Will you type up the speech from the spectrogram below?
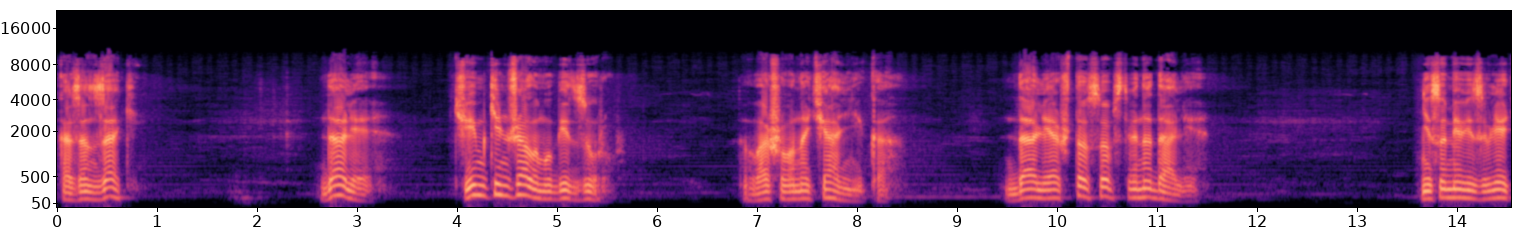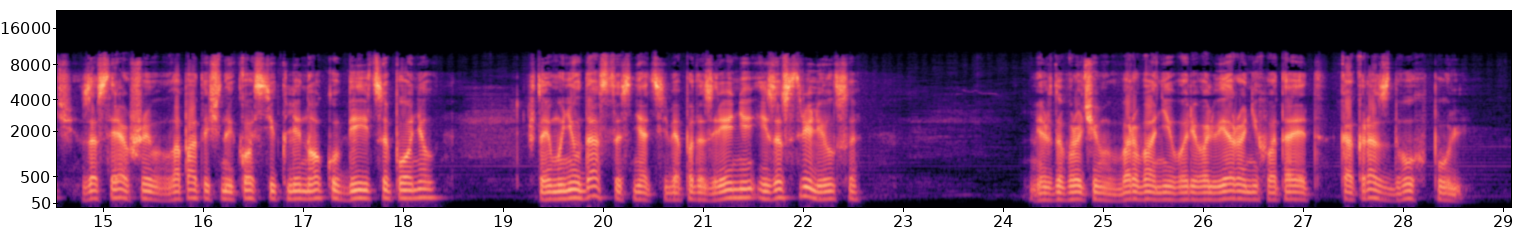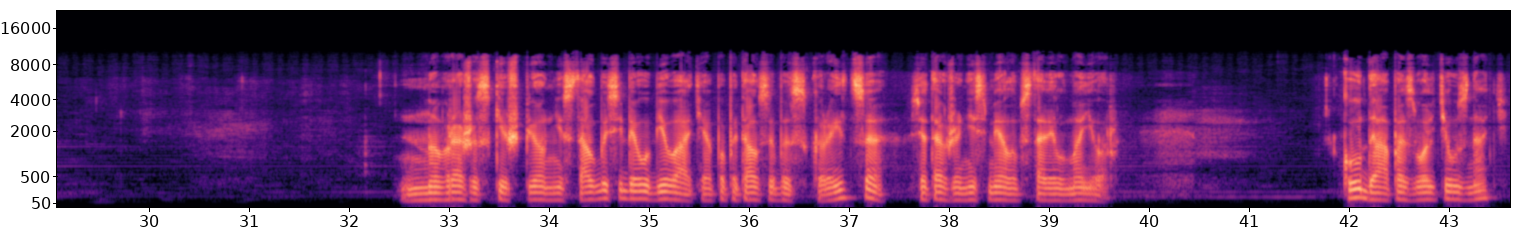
Казанзаки. Далее, чьим кинжалом убит Зуров? вашего начальника. Далее, а что, собственно, далее? Не сумев извлечь застрявший в лопаточной кости клинок, убийца понял, что ему не удастся снять с себя подозрение и застрелился. Между прочим, в барабане его револьвера не хватает как раз двух пуль. Но вражеский шпион не стал бы себя убивать, а попытался бы скрыться, все так же несмело вставил майор. Куда, позвольте узнать?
